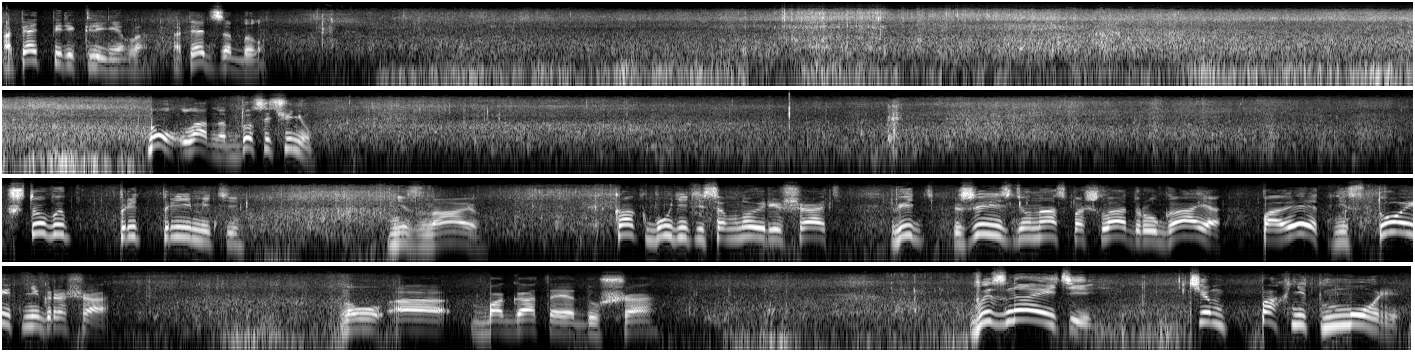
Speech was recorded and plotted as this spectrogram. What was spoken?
Опять переклинило, опять забыл. Ну, ладно, досочиню. Что вы предпримете? Не знаю. Как будете со мной решать? Ведь жизнь у нас пошла другая. Поэт не стоит ни гроша. Ну, а богатая душа? Вы знаете, чем пахнет море,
